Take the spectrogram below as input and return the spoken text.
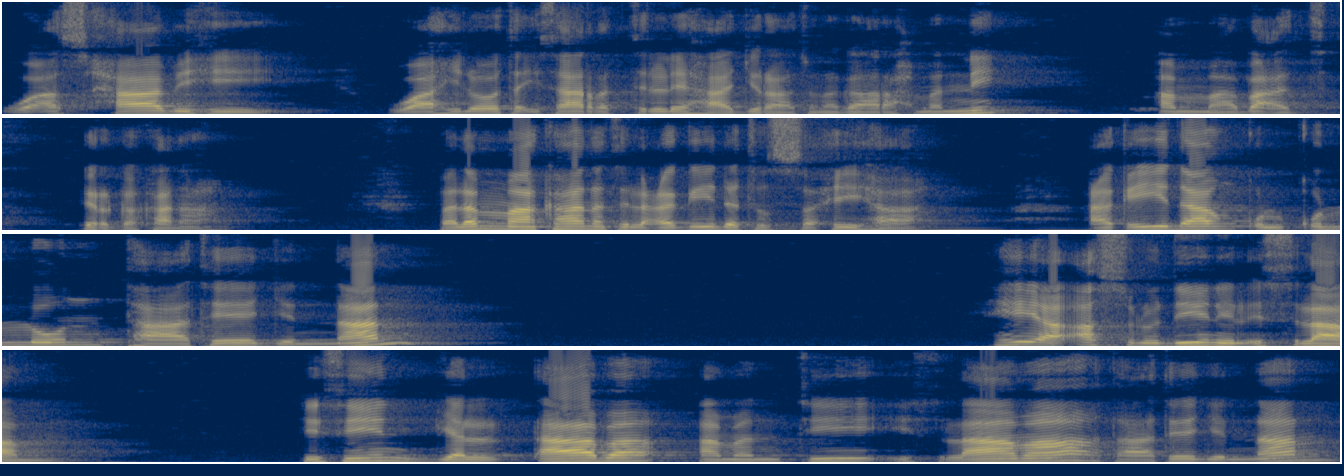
وأصحابه واهلوت إسارة اللي هاجرات نجا رحمني. أما بعد إرجكنا فلما كانت العقيدة الصحيحة عقيدة قل كل تاتي جنان. هي أصل دين الإسلام. إسين جلابة أمنتي إسلاما تاتي جنان.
